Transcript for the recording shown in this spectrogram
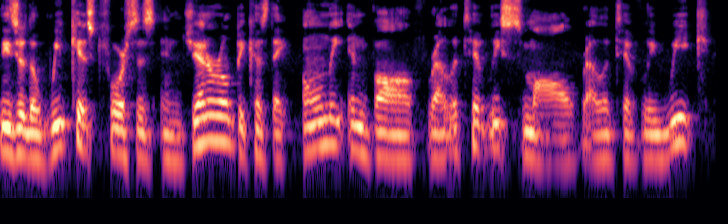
These are the weakest forces in general because they only involve relatively small, relatively weak,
